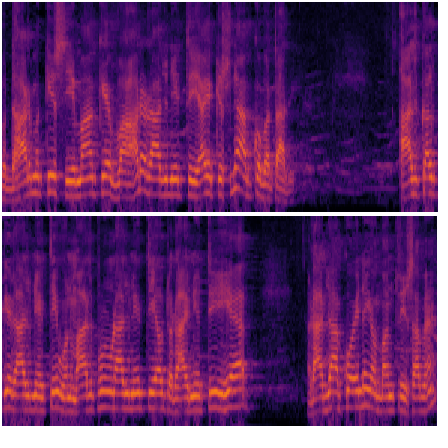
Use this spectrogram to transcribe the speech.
तो धर्म की सीमा के बाहर राजनीति है, ये किसने आपको बता दी? आजकल की राजनीति उन्मादपूर्ण राजनीति है तो राजनीति ही है। राजा कोई नहीं और मंत्री सब हैं।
